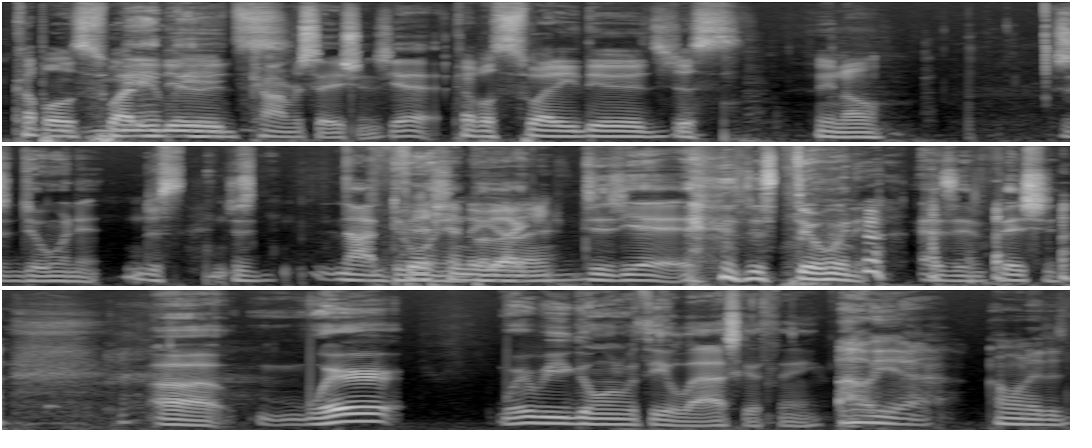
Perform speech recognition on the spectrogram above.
a couple of sweaty dudes. conversations. Yeah, a couple of sweaty dudes just you know just doing it. just just not doing it, but together. like just yeah, just doing it as in fishing. Uh, where where were you going with the Alaska thing? Oh yeah, I wanted to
